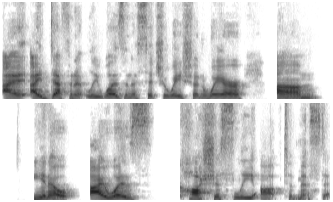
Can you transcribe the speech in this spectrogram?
I I definitely was in a situation where um you know, I was cautiously optimistic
